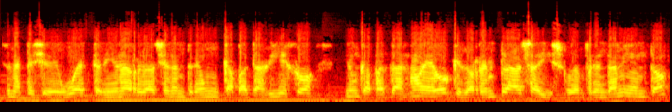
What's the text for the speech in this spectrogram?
es una especie de western y una relación entre un capataz viejo y un capataz nuevo que lo reemplaza y su enfrentamiento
